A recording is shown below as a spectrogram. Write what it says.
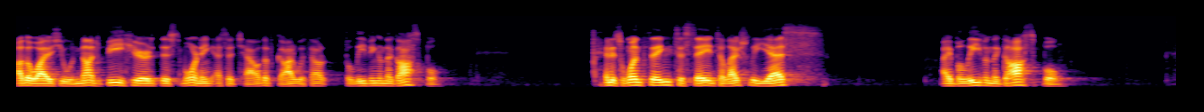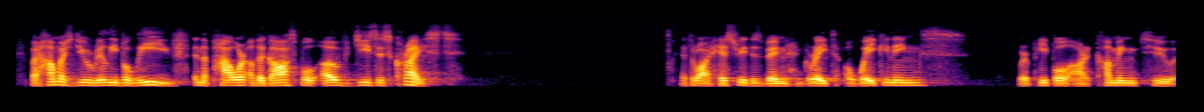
Otherwise, you would not be here this morning as a child of God without believing in the gospel. And it's one thing to say intellectually, yes, I believe in the gospel. But how much do you really believe in the power of the gospel of Jesus Christ? And throughout history, there's been great awakenings where people are coming to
